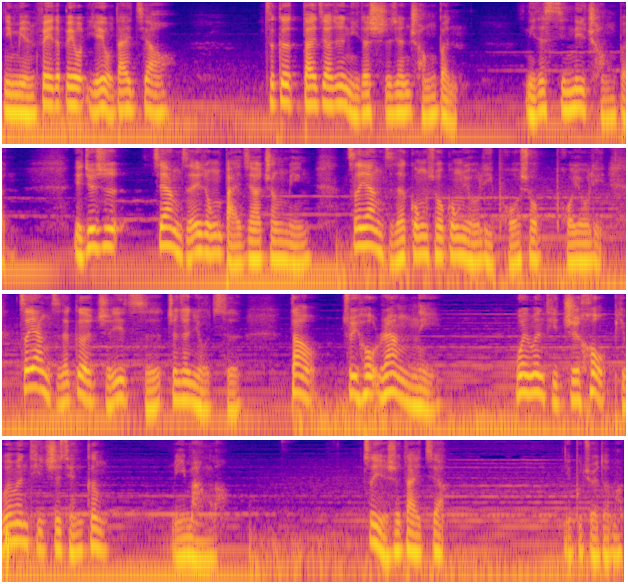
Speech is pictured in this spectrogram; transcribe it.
你免费的背后也有代价哦。这个代价是你的时间成本，你的心力成本，也就是这样子的一种百家争鸣，这样子的公说公有理，婆说婆有理，这样子的各执一词，振振有词，到最后让你问问题之后，比问问题之前更迷茫了。这也是代价，你不觉得吗？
